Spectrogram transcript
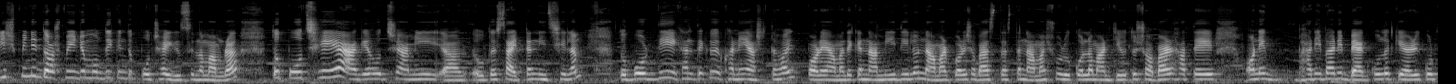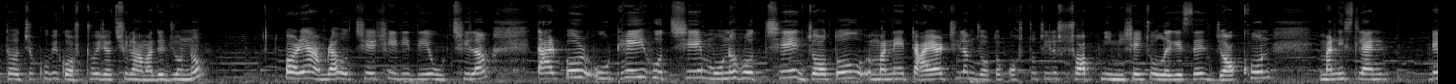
বিশ মিনিট, দশ মিনিটের মধ্যে কিন্তু পৌঁছাই গেছিলাম আমরা। তো পৌঁছে আগে হচ্ছে আমি ওদের সাইডটা নিচ্ছিলাম। তো বোর্ড দিয়ে এখান থেকে ওখানেই আসতে হয়। পরে আমাদেরকে নামিয়ে দিল। নামার পরে সবাই আস্তে আস্তে নামা শুরু করলাম। আর যেহেতু সবার হাতে অনেক ভারী ভারী ব্যাগগুলো ক্যারি করতে হচ্ছে, খুবই কষ্ট হয়ে যাচ্ছিল আমাদের জন্য। পরে আমরা হচ্ছে সিঁড়ি দিয়ে উঠছিলাম। তারপর উঠেই হচ্ছে মনে হচ্ছে যত মানে টায়ার্ড ছিলাম, যত কষ্ট ছিল, সব নিমিশেই চলে গেছে। যখন মানে স্ল্যান্ডে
